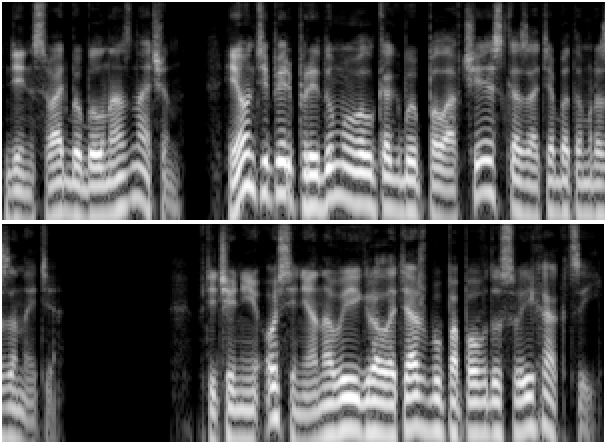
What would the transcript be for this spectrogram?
День свадьбы был назначен, и он теперь придумывал, как бы половчее сказать об этом Розанете. В течение осени она выиграла тяжбу по поводу своих акций.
